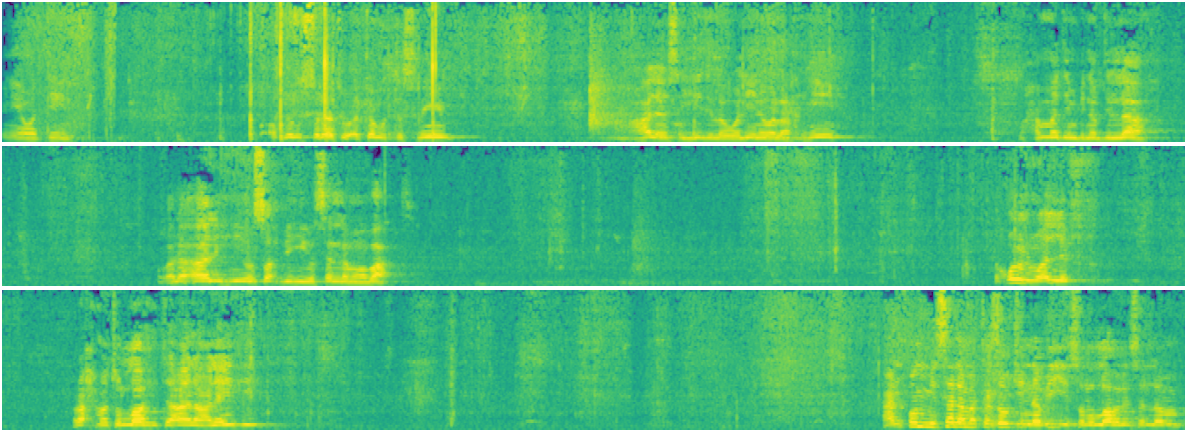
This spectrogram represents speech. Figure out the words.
يوم الدين أفضل الصلاة وأتم التسليم على سيد الأولين والآخرين محمد بن عبد الله وعلى آله وصحبه وسلم وبعد. يقول المؤلف رحمة الله تعالى عليه عن أم سلمة زوج النبي صلى الله عليه وسلم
